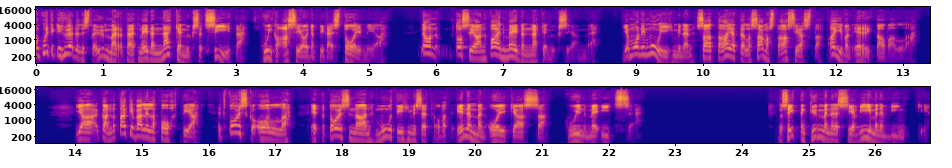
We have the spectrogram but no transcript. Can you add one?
on kuitenkin hyödyllistä ymmärtää, että meidän näkemykset siitä, kuinka asioiden pitäisi toimia, ne on tosiaan vain meidän näkemyksiämme ja moni muu ihminen saattaa ajatella samasta asiasta aivan eri tavalla. Ja kannattaakin välillä pohtia, että voisiko olla, että toisinaan muut ihmiset ovat enemmän oikeassa kuin me itse. No sitten kymmenes ja viimeinen vinkki.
